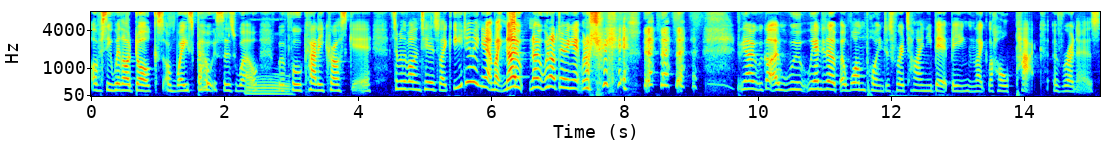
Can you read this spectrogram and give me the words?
Obviously, with our dogs on waist belts as well, Ooh. with full canicross gear. Some of the volunteers were like, "Are you doing it?" I'm like, "No, no, we're not doing it. We're not doing it." you know, we got a, we, we ended up at one point just for a tiny bit being like the whole pack of runners,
